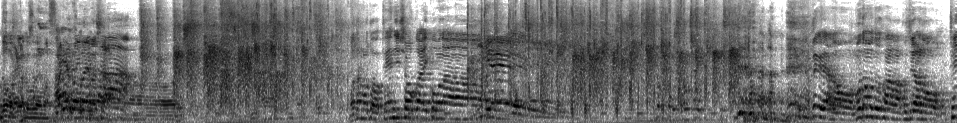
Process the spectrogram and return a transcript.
どうもありがとうございます。ありがとうございました。もともと展示紹介コーナー。だ けどあのもともとさんはこちらの展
